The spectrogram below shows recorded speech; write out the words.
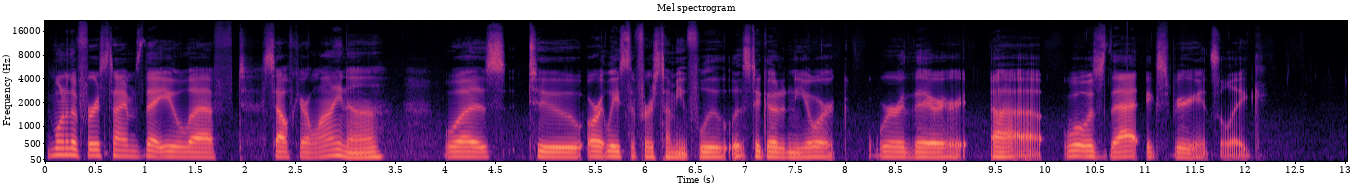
one of the first times that you left South Carolina was to, or at least the first time you flew was to go to New York. Were there, uh, what was that experience like?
